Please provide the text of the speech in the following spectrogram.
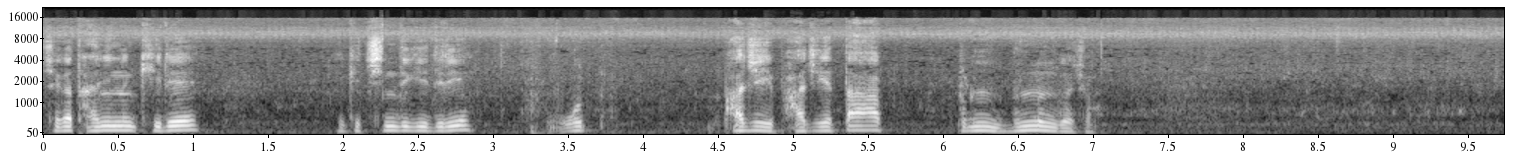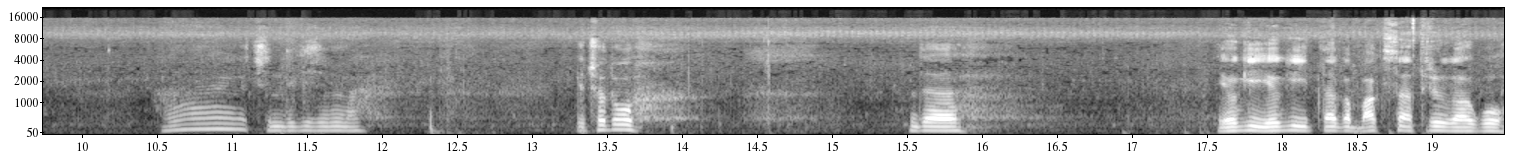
제가 다니는 길에 이렇게 진드기들이 옷 바지 바지에 딱 붙- 붙는 거죠. 아, 진드기 정말. 저도 이제 여기 여기 있다가 막사 들어가고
